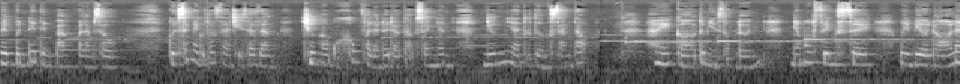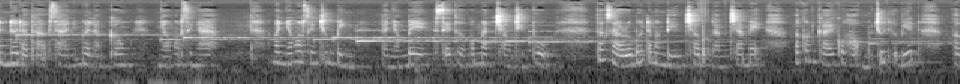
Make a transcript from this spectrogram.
về vấn đề tiền bạc và làm giàu? Cuốn sách này của tác giả chỉ ra rằng trường học không phải là nơi đào tạo doanh nhân, những nhà tư tưởng sáng tạo hay có tầm nhìn rộng lớn, nhóm học sinh C bởi vì ở đó là nơi đào tạo ra những người làm công, nhóm học sinh A. Và nhóm học sinh trung bình là nhóm B sẽ thường góp mặt trong chính phủ. Tác giả Robert đã mang đến cho bậc làm cha mẹ và con cái của họ một chút hiểu biết và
